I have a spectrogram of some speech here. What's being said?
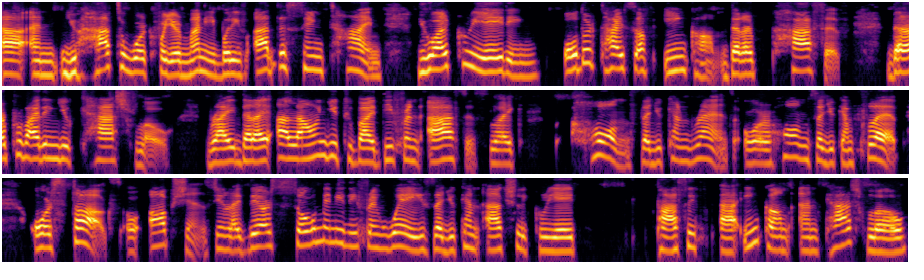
uh, and you have to work for your money but if at the same time you are creating other types of income that are passive that are providing you cash flow right? That are allowing you to buy different assets like homes that you can rent or homes that you can flip or stocks or options you know like there are so many different ways that you can actually create passive uh, income and cash flow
